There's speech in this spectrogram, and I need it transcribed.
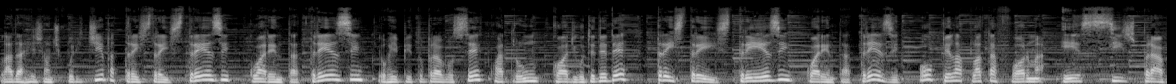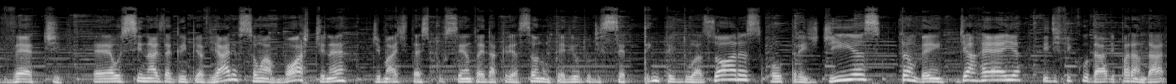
lá da região de Curitiba, 3313 4013. Eu repito para você, 41, código DDD, 3313 4013, ou pela plataforma Esispravet. É, os sinais da gripe aviária são a morte, né? de mais de 10% aí da criação num período de 72 horas ou 3 dias. Também diarreia e dificuldade para andar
